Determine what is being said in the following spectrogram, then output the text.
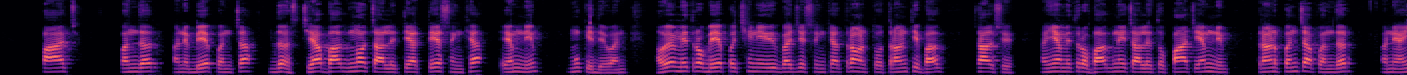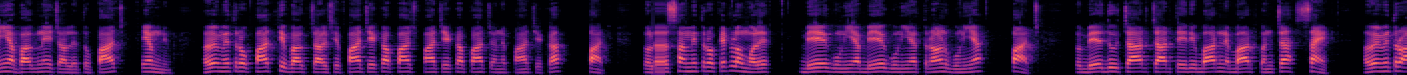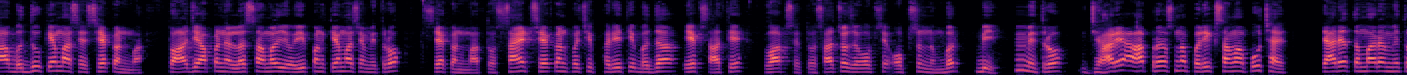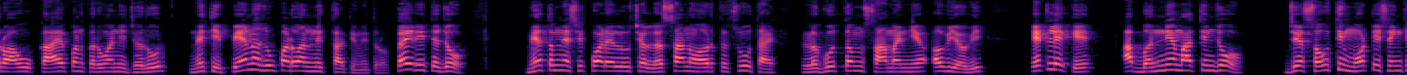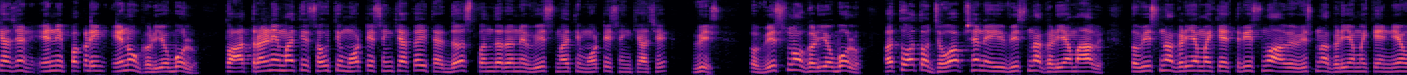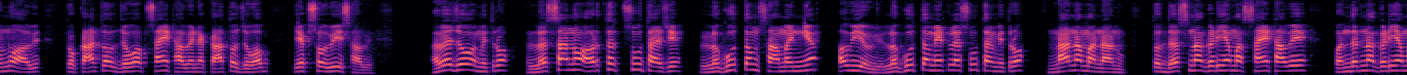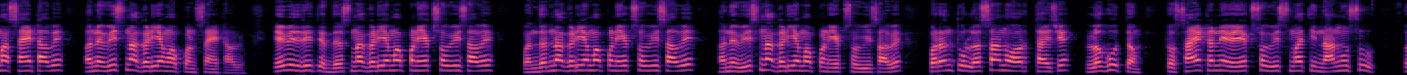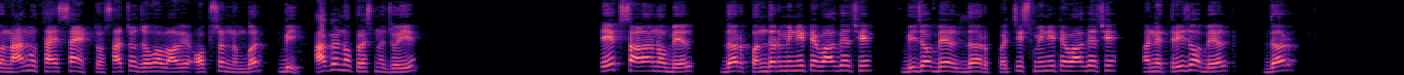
પાંચ, પંદર અને બે પંચા દસ. જ્યાં ભાગ ન ચાલે ત્યાં તે સંખ્યા એમની મૂકી દેવાની. હવે મિત્રો બે પછીની અવિભાજ્ય સંખ્યા ત્રણ, તો ત્રણથી ભાગ ચાલશે. અહીંયા મિત્રો ભાગ નહીં ચાલે તો પાંચ એમની ત્રણ પંચા પંદર અને અહીંયા ભાગ નહીં ચાલે તો પાંચ એમની હવે મિત્રો પાંચથી ભાગ ચાલશે. પાંચ એકા પાંચ પાંચ એકા પાંચ અને પાંચ એકા પાંચ. તો લસા મિત્રો કેટલો મળે? બે ગુણ્યા બે ગુણ્યા ત્રણ ગુણ્યા પાંચ. તો બે દુ ચાર ચાર તેરી બાર ને બાર પંચા સાઠ હવે મિત્રો આ બધું કેમાં છે સેકન્ડમાં? તો આજે આપણને લસા મળ્યો એ પણ કેમાં છે મિત્રો? સેકન્ડમાં. તો સાઠ સેકન્ડ પછી ફરીથી બધા એક સાથે વાગશે. તો સાચો જવાબ છે ઓપ્શન નંબર બી. મિત્રો, જ્યારે આ પ્રશ્ન પરીક્ષામાં પૂછાય, ત્યારે તમારે મિત્રો આવું કાંઈ પણ કરવાની જરૂર નથી. પેન જ ઉપાડવાની નથી થતી મિત્રો. કઈ રીતે? જો, મેં તમને શીખવાડેલું છે લસાનો અર્થ શું થાય? લઘુત્તમ સામાન્ય અવયવી. એટલે કે આ બંનેમાંથી જો જે સૌથી મોટી સંખ્યા છે ને, એની પકડીને એનો ઘડિયો બોલો. તો આ ત્રણેયમાંથી સૌથી મોટી સંખ્યા કઈ થાય? દસ, પંદર અને વીસમાંથી મોટી સંખ્યા છે વીસ. તો વીસનો ઘડિયો બોલો. અથવા તો જવાબ છે ને એ વીસના ઘડિયામાં આવે. તો વીસના ઘડિયામાં ક્યાંય ત્રીસ નો આવે, વીસના ઘડિયામાં ક્યાંય નેવ નો આવે. તો કાં તો જવાબ સાઠ આવે ને કાં તો જવાબ એકસો વીસ આવે. હવે જુઓ મિત્રો, લસાનો અર્થ જ શું થાય છે? લઘુત્તમ સામાન્ય અવયવી. લઘુત્તમ એટલે શું થાય મિત્રો? નાનામાં નાનું. તો દસના ઘડિયામાં સાઠ આવે પંદરના ઘડિયામાં સાઠ આવે અને વીસના ઘડિયામાં પણ સાઠ આવે. એવી જ રીતે દસના ઘડિયામાં પણ એકસો વીસ આવે, પંદરના ઘડિયામાં પણ એકસો વીસ આવે અને વીસના ઘડિયામાં પણ એકસો વીસ આવે. પરંતુ લસાનો અર્થ થાય છે લઘુત્તમ. તો સાઠ અને એકસો વીસમાંથી નાનું શું? તો નાનું થાય સાઠ. તો સાચો જવાબ આવે ઓપ્શન નંબર બી. આગળનો પ્રશ્ન જોઈએ. એક શાળાનો બેલ દર પંદર મિનિટે વાગે છે, બીજો બેલ દર પચીસ મિનિટે વાગે છે અને ત્રીજો બેલ દર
